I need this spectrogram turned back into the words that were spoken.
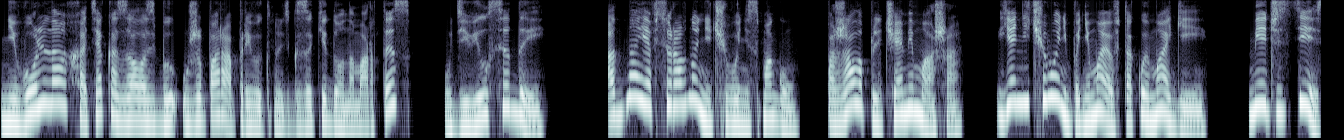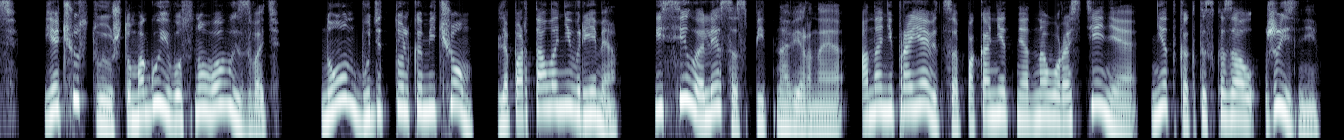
Невольно, хотя казалось бы, уже пора привыкнуть к закидонам Артес, удивился Дей. Одна я все равно ничего не смогу, пожала плечами Маша. Я ничего не понимаю в такой магии. Меч здесь. Я чувствую, что могу его снова вызвать, но он будет только мечом. Для портала не время. И сила леса спит, наверное. Она не проявится, пока нет ни одного растения, нет, как ты сказал, жизни.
